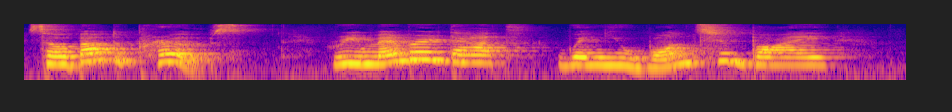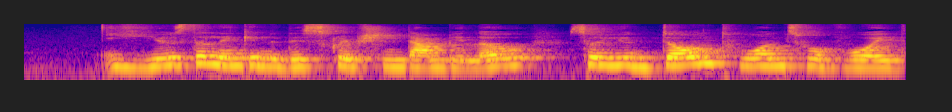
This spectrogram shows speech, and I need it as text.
So about the pros, remember that when you want to buy, use the link in the description down below so you don't want to avoid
